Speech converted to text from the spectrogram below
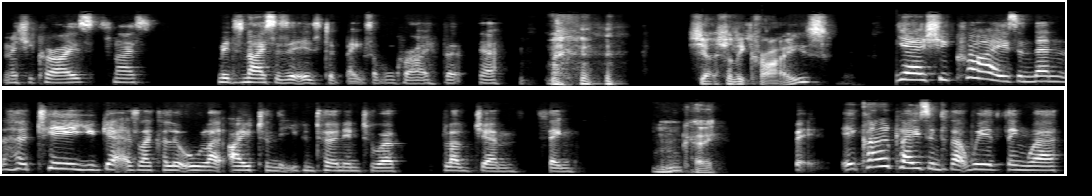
And then she cries. It's nice. I mean, it's nice as it is to make someone cry, but yeah. she actually cries. Yeah, she cries, and then her tear you get as like a little like item that you can turn into a blood gem thing. Okay. But it kind of plays into that weird thing where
